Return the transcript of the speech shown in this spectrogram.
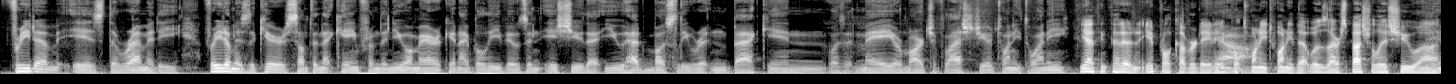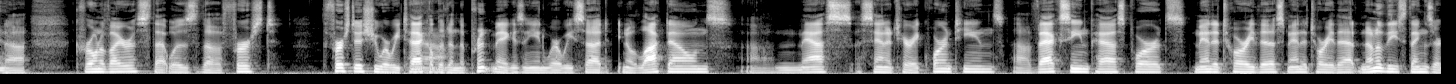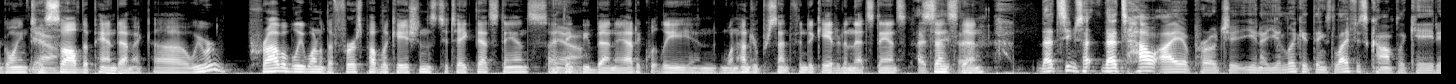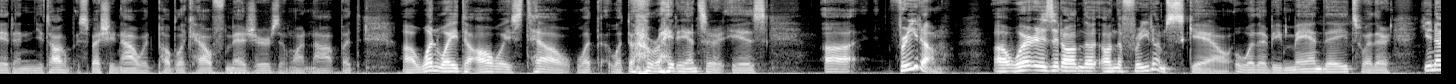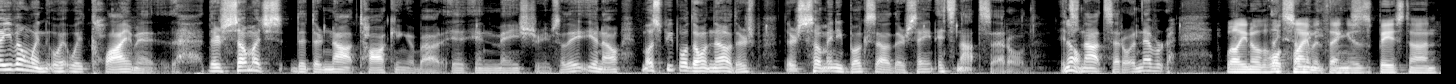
freedom is the remedy. Freedom is the cure is something that came from the New American. I believe it was an issue that you had mostly written back in, was it May or March of last year, 2020? Yeah, I think that had an April cover date, Yeah. April 2020. That was our special issue on uh, coronavirus. That was the first the first issue where we tackled Yeah. it in the print magazine, where we said, you know, lockdowns, uh, mass sanitary quarantines, uh, vaccine passports, mandatory this, mandatory that. None of these things are going to Yeah. solve the pandemic. Uh, we were probably one of the first publications to take that stance. I Yeah. think we've been adequately and 100% vindicated in that stance I'd since so. then. that seems that's how I approach it. You know, you look at things. Life is complicated, and you talk, especially now with public health measures and whatnot. But uh, one way to always tell what what the right answer is, uh, freedom. Uh, where is it on the on the freedom scale? Whether it be mandates, whether you know, even when with, climate, there's so much that they're not talking about in, in mainstream. So they, you know, most people don't know. There's there's so many books out there saying it's not settled. It's No. not settled. It never. Well, you know, the whole Like so climate thing things. is based on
